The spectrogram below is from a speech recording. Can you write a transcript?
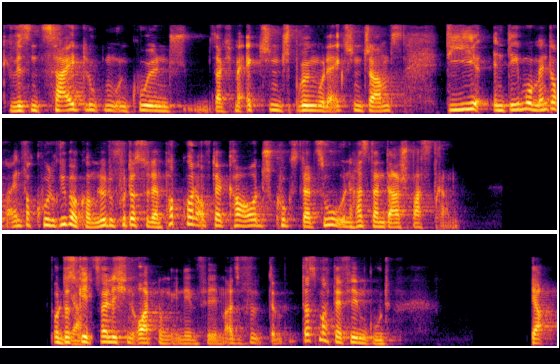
gewissen Zeitlupen und coolen, sag ich mal, Action-Sprüngen oder Action-Jumps, die in dem Moment auch einfach cool rüberkommen. Ne? Du futterst du dein Popcorn auf der Couch, guckst dazu und hast dann da Spaß dran. Und das ja. geht völlig in Ordnung in dem Film. Also für, das macht der Film gut. Ja.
